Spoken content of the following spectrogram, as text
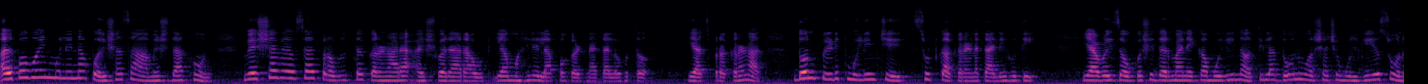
अल्पवयीन मुलींना पैशाचा आमिष दाखवून वेश्या व्यवसायात प्रवृत्त करणाऱ्या ऐश्वर्या राऊत या महिलेला पकडण्यात आलं होतं. याच प्रकरणात दोन पीडित मुलींची सुटका करण्यात आली होती. यावेळी चौकशी दरम्यान एका मुलीनं तिला दोन वर्षाची मुलगी असून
